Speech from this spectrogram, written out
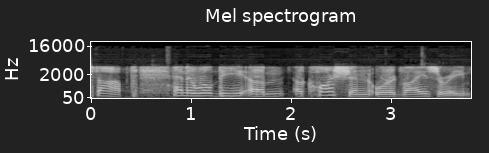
stopped, and there will be um, a caution or advisory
